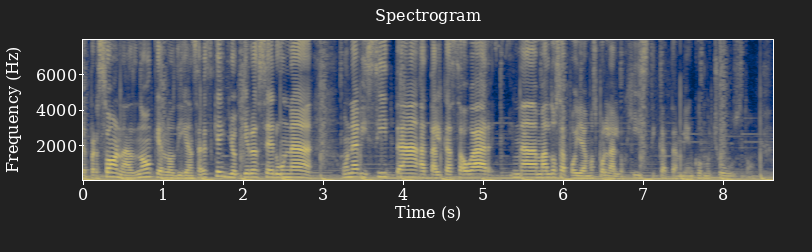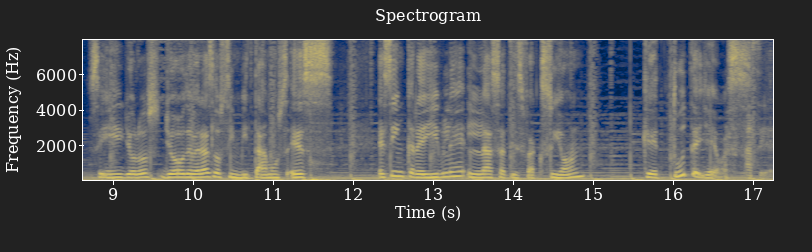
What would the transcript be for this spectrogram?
de personas, ¿no? Que nos digan, ¿sabes qué? Yo quiero hacer una, una visita a tal casa hogar y nada más los apoyamos con la logística también, con mucho gusto. Sí, yo los, yo de veras los invitamos. Es, es increíble la satisfacción que tú te llevas. Así es.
